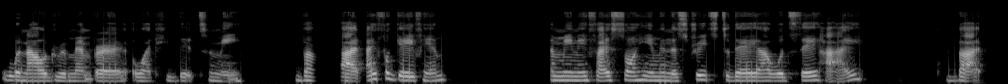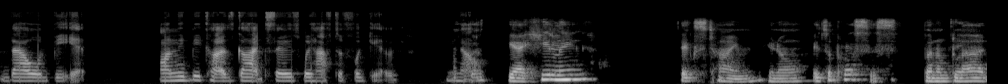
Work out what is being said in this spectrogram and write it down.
when I would remember what he did to me. But, but I forgave him. I mean, if I saw him in the streets today, I would say hi, but that would be it only because God says we have to forgive, you know? Yeah, healing takes time, you know, it's a process. But I'm glad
